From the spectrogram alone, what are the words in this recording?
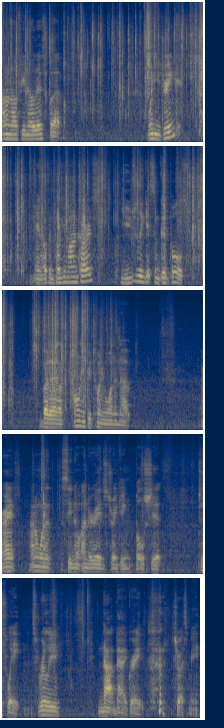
I don't know if you know this, but when you drink and open Pokemon cards, you usually get some good pulls. But uh, only if you're 21 and up. Alright? I don't want to see no underage drinking bullshit. Just wait. It's really not that great. Trust me.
